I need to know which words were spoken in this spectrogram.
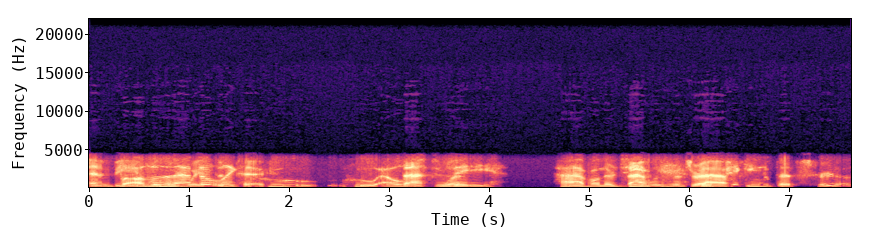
Embiid But other than that, though, like pick. who who else That's do what- they have on their team? that was the They're draft picking up, that screwed us.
